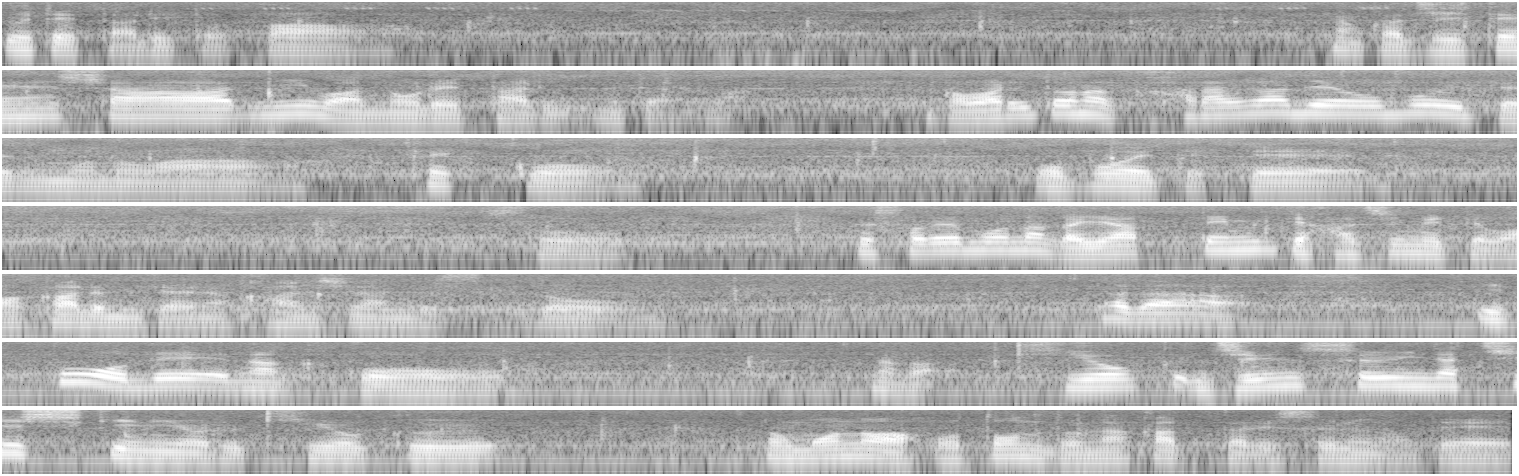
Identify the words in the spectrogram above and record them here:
打てたりとかなんか自転車には乗れたりみたいな。なんか割となんか体で覚えてるものは結構覚えててそう。でそれもなんかやってみて初めて分かるみたいな感じなんですけどただ一方でなんかこうなんか記憶純粋な知識による記憶のものはほとんどなかったりするので、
